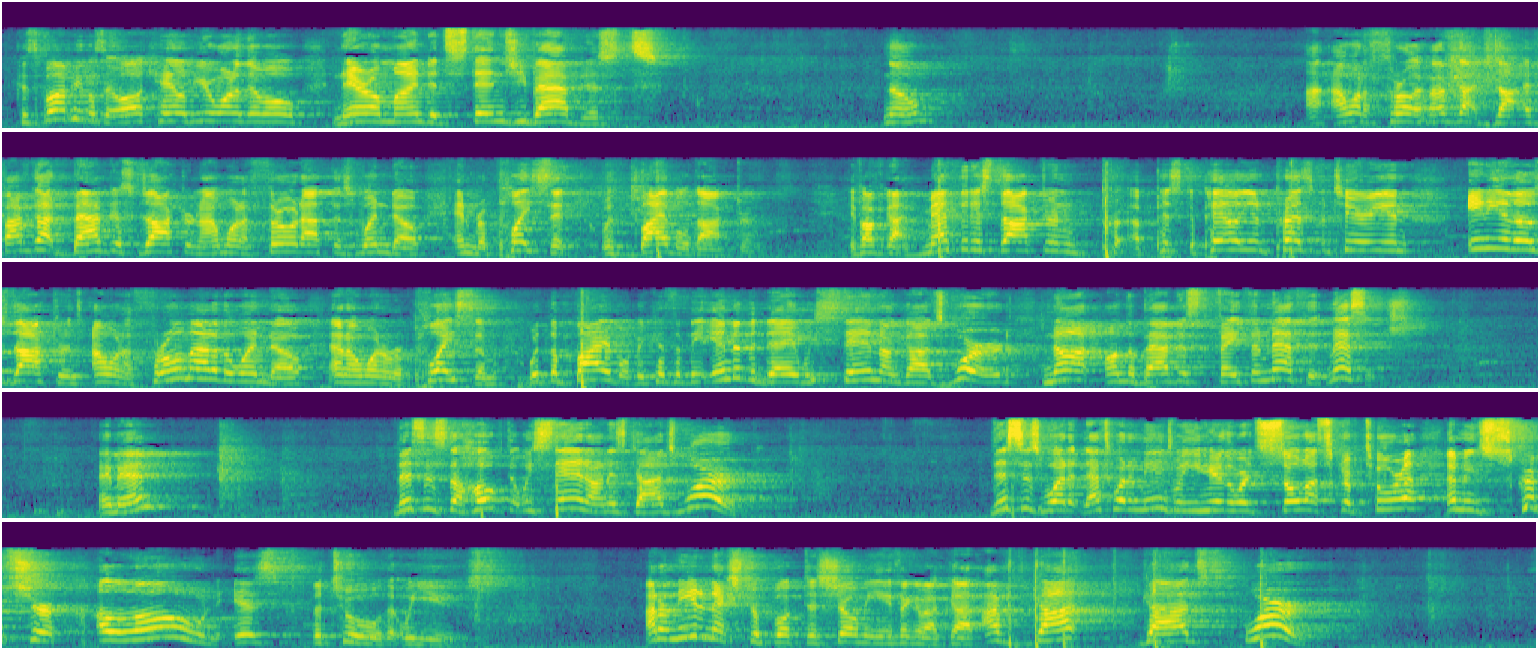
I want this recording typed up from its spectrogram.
Because a lot of people say, oh, Caleb, you're one of them old narrow minded, stingy Baptists. No. I, I want to throw if I've got do, if I've got Baptist doctrine, I want to throw it out this window and replace it with Bible doctrine. If I've got Methodist doctrine, Episcopalian, Presbyterian, any of those doctrines, I want to throw them out of the window and I want to replace them with the Bible because at the end of the day, we stand on God's Word, not on the Baptist faith and method, message. Amen? This is the hope that we stand on is God's Word. This is what that's what it means when you hear the word sola scriptura. That means Scripture alone is the tool that we use. I don't need an extra book to show me anything about God. I've got God's Word.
